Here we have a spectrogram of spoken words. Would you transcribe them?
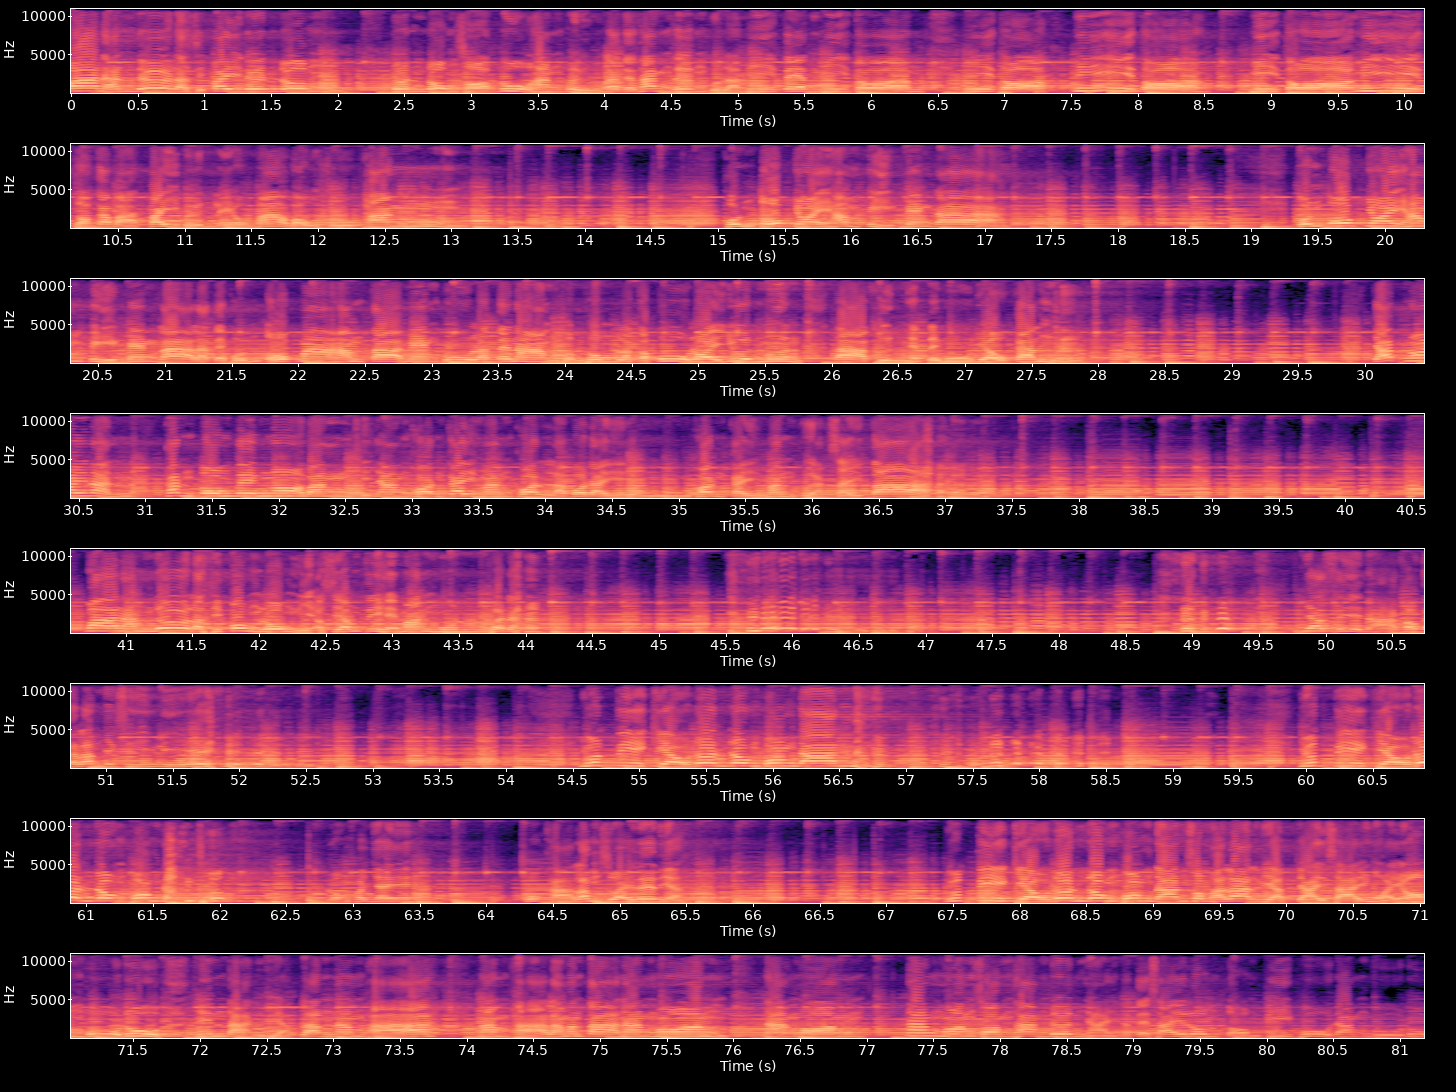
บ้านหันเด้อละสิไปเดินดงเดินดงสอบดูหังผึ่งแล้วแต่ทั้งเทิงผุละมีเต้นมีตอมมีต่อมีต่อมีต่อมีต่อกระบาดไปเบิ่งแล้วมาเบาสู่พังฝนตกย่อยห้ำปีกแมงดาฝนตกย่อยห้ำปีกแมงล่าละแต่ฝนตกมาห้ำตาแมงภูละแต่น้ำถมทงแล้วก็ปูลอยยื่นมื่นตาขึ้นเห็นแต่มูเดียวกัน นั้นขั้นตรงเตงนอบังที่ย่างคอนไก่มันคอนละบ่ได้คอนไก่มันเผือดใส่ตาว่านั่นเด้อละสิป้งลงนี่เอาเสียมตีให้มันมุนเพื่อนะยาสีหนาเขากระลำยังสีหลียุติเกี่ยวเดินร่องพงดาน เกี่ยวเดินรงพงดานหลวงพ่อใหญ่ผู้ขาล่ำสวยเลยเนี่ย ยุติเกี่ยวเดินดงพงดานสมพลาเรียบใจสายหวยหอมผู้ดูทินด่านเรียบลำน้ำผา น้ำผาละมันตานางมอง นางมอง นางมองสองทางเดินใหญ่แต่สายลมตองที่ผู้ดังหูดู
